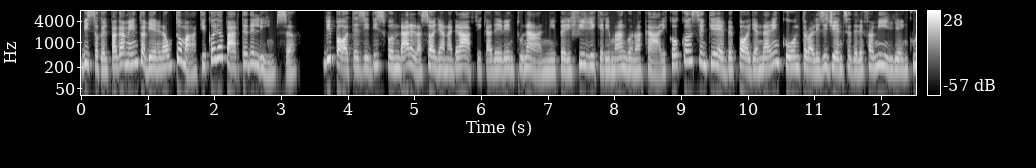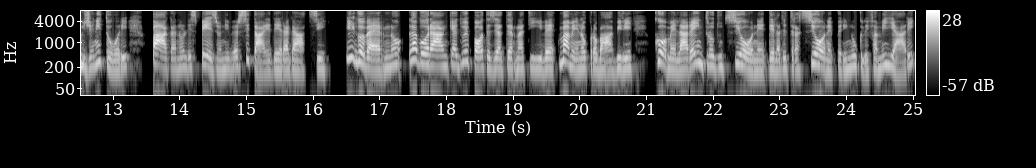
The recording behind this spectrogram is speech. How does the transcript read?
visto che il pagamento avviene in automatico da parte dell'INPS. L'ipotesi di sfondare la soglia anagrafica dei 21 anni per i figli che rimangono a carico consentirebbe poi di andare incontro alle esigenze delle famiglie in cui i genitori pagano le spese universitarie dei ragazzi. Il governo lavora anche a due ipotesi alternative, ma meno probabili, come la reintroduzione della detrazione per i nuclei familiari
